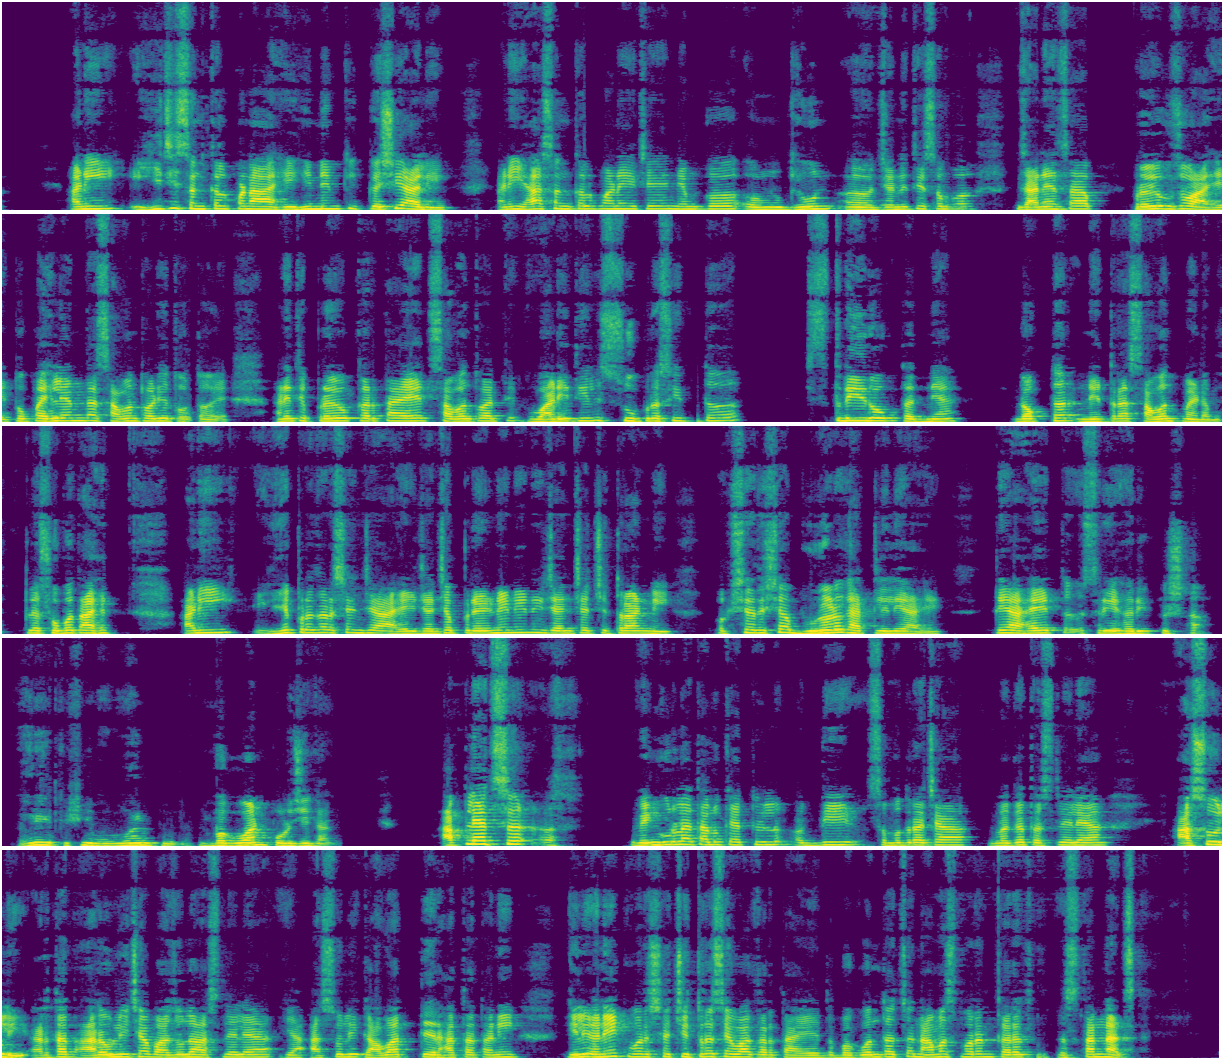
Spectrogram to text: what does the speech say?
आणि ही जी संकल्पना आहे ही नेमकी कशी आली? आणि ह्या संकल्पनेचे नेमकं घेऊन जनतेसमोर जाण्याचा प्रयोग जो आहे तो पहिल्यांदा सावंतवाडीत होतोय. आणि ते प्रयोग करतायत सावंतवाडी वाडीतील सुप्रसिद्ध स्त्रीरोग तज्ज्ञ डॉक्टर नेत्रा सावंत मॅडम. आपल्यासोबत आहेत. आणि हे प्रदर्शन जे आहे ज्यांच्या प्रेरणेने आणि ज्यांच्या चित्रांनी अक्षरशः भुरळ घातलेली आहे ते आहेत श्री हरिकृष्ण. हरे कृष्ण भगवान भगवान पोळजीकर आपल्याच अ, वेंगुर्ला तालुक्यातील अगदी समुद्राच्या लगत असलेल्या आसोली अर्थात आरवलीच्या बाजूला असलेल्या या आसोली गावात ते राहतात आणि गेली अनेक वर्ष चित्रसेवा करतायत. भगवंताचं नामस्मरण करत असतानाच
